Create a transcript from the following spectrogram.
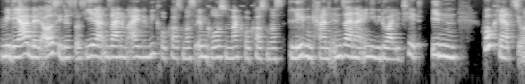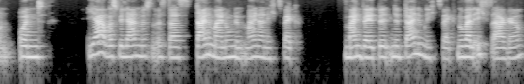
im Idealbild aussieht, ist, dass jeder in seinem eigenen Mikrokosmos, im großen Makrokosmos leben kann, in seiner Individualität, in Co-Kreation. Und ja, was wir lernen müssen, ist, dass deine Meinung nimmt meiner nichts weg. Mein Weltbild nimmt deinem nichts weg. Nur weil ich sage,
